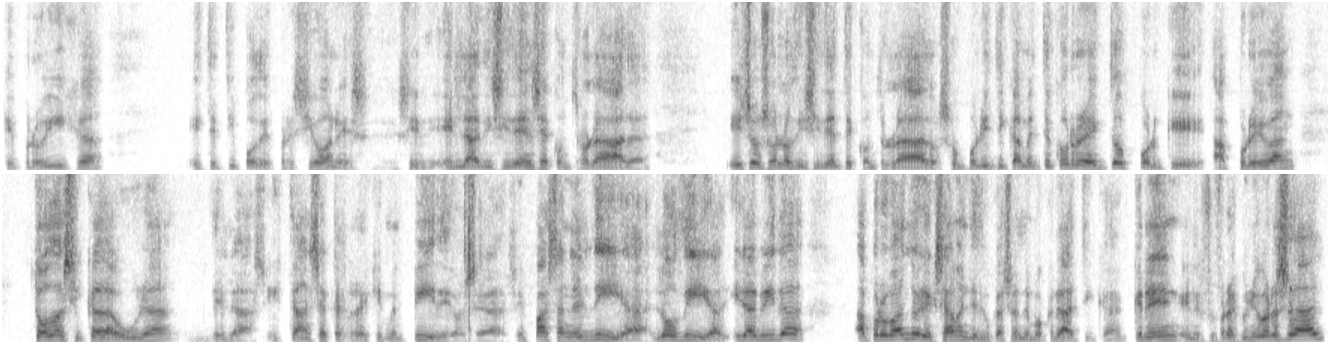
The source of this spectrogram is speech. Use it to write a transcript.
que prohija este tipo de expresiones, es decir, es la disidencia controlada. Ellos son los disidentes controlados, son políticamente correctos porque aprueban todas y cada una de las instancias que el régimen pide. O sea, se pasan el día, los días y la vida aprobando el examen de educación democrática. Creen en el sufragio universal,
